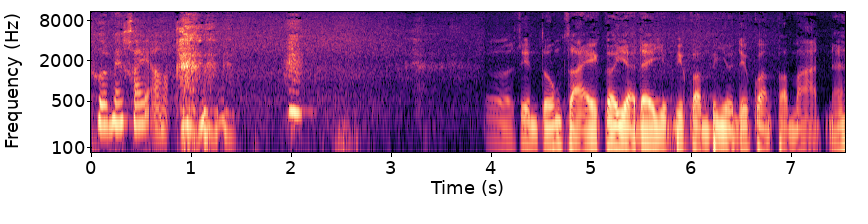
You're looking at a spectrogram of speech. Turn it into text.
พูดไม่ค่อยออก ออสิ้นสงสัยก็อย่าได้มีความเป็นอยู่ในความประมาทนะ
